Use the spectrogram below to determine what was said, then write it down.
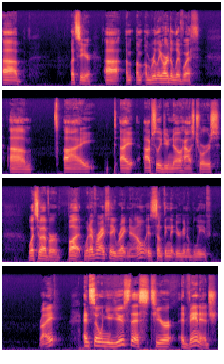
Uh, let's see here. Uh, I'm, I'm, I'm, really hard to live with. Um, I, I absolutely do no house chores whatsoever. But whatever I say right now is something that you're going to believe, right? And so when you use this to your advantage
